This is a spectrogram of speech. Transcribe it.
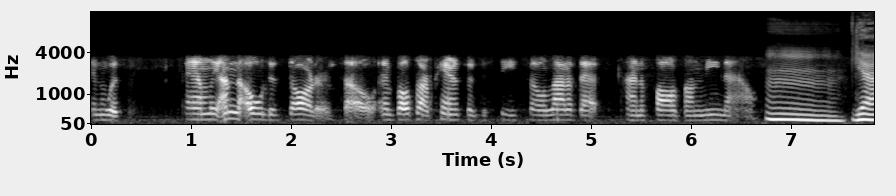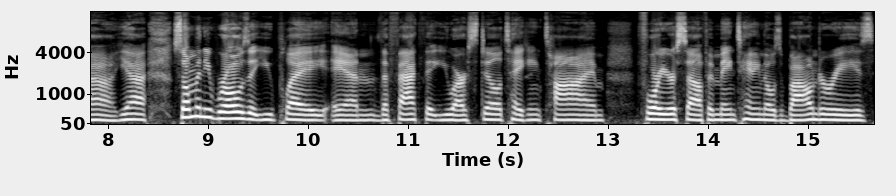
and with family. I'm the oldest daughter, so and both our parents are deceased, so a lot of that kind of falls on me now. Mm, yeah, yeah. So many roles that you play, and the fact that you are still taking time for yourself and maintaining those boundaries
